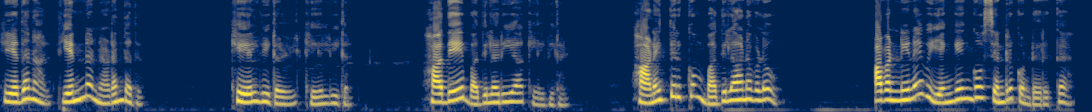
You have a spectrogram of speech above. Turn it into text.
எதனால்? என்ன நடந்தது? கேள்விகள் கேள்விகள். அதே பதிலறியா கேள்விகள். அனைத்திற்கும் பதிலானவளோ? அவன் நினைவு எங்கெங்கோ சென்று கொண்டிருக்க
